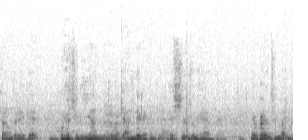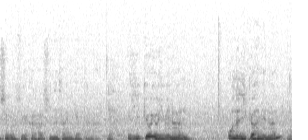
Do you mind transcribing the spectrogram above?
사람들에게 음. 보여주기 위한 음. 교밖에 안 되거든. 네. 그러니까 신중해야 돼. 내가 과연 정말 무슬림으로서 역할을 할 수 있는 사람이 되었던가. 네. 그래서 이 교의 의미는 오늘 입교하면은 네.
